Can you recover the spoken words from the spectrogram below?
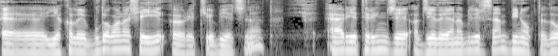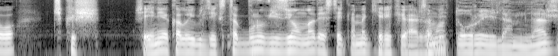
E, yakalıyor. Bu da bana şeyi öğretiyor bir açıdan. Eğer yeterince acıya dayanabilirsen bir noktada o çıkış şeyini yakalayabileceksin. Tabii bunu vizyonla desteklemek gerekiyor her Tabii zaman. Doğru eylemler,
